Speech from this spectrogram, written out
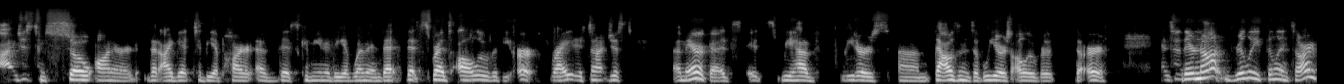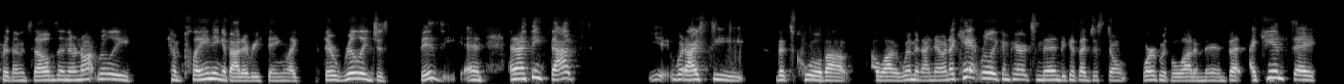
I just am so honored that I get to be a part of this community of women that that spreads all over the earth, right? It's not just America. It's it's we have leaders, um, thousands of leaders all over the earth, and so they're not really feeling sorry for themselves, and they're not really complaining about everything. Like they're really just busy, and and I think that's what I see that's cool about a lot of women I know. And I can't really compare it to men because I just don't work with a lot of men, but I can say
